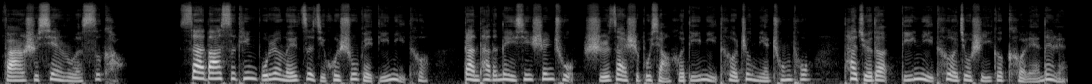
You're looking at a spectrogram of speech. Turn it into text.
反而是陷入了思考。塞巴斯汀不认为自己会输给迪米特，但他的内心深处实在是不想和迪米特正面冲突。他觉得迪米特就是一个可怜的人，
